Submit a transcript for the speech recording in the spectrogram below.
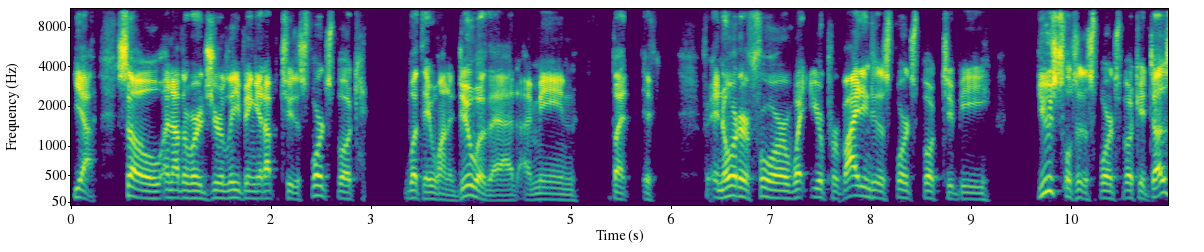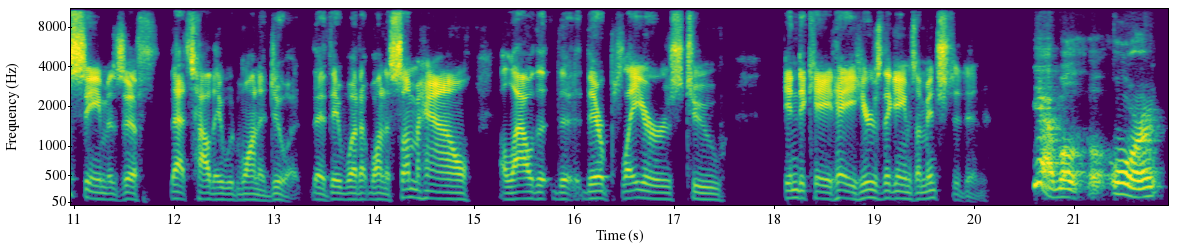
Yeah. So in other words, you're leaving it up to the sports book what they want to do with that. I mean, but if in order for what you're providing to the sports book to be useful to the sports book, it does seem as if that's how they would want to do it. That they would want to somehow allow the, the their players to indicate, hey, here's the games I'm interested in. Yeah, well, or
